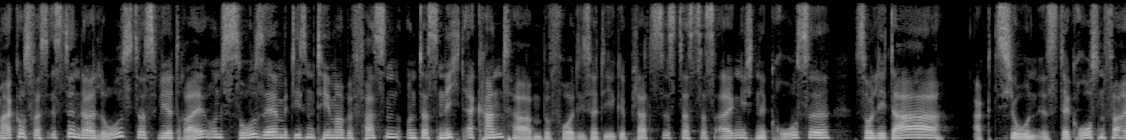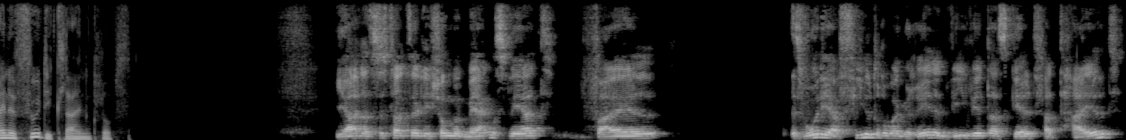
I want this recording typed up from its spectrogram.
Markus, was ist denn da los, dass wir drei uns so sehr mit diesem Thema befassen und das nicht erkannt haben, bevor dieser Deal geplatzt ist, dass das eigentlich eine große Solidar Aktion ist, der großen Vereine für die kleinen Clubs. Ja, das ist tatsächlich schon bemerkenswert, weil es wurde ja viel darüber geredet, wie wird das Geld verteilt.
